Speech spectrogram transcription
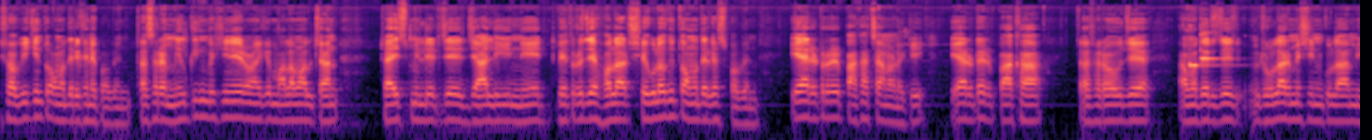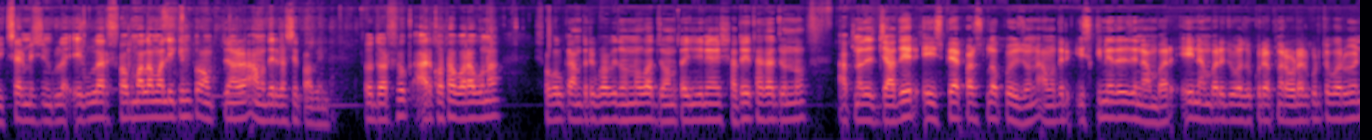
সবই কিন্তু আমাদের এখানে পাবেন। তাছাড়া মিল্কিং মেশিনের অনেকে মালামাল চান রাইস মিলের যে জালি নেট ভেতরে যে হলার সেগুলো কিন্তু আমাদের কাছে পাবেন। এয়ারেটরের পাখা চান অনেকেই। এয়ারেটরের পাখা, তাছাড়াও যে আমাদের যে রোলার মেশিনগুলো মিক্সার মেশিনগুলো এগুলার সব মালামালই কিন্তু আপনারা আমাদের কাছে পাবেন। তো দর্শক, আর কথা বাড়াবো না। সকলকে আন্তরিকভাবে ধন্যবাদ। জনতা ইঞ্জিনিয়ারের সাথেই থাকার জন্য। আপনাদের যাদের এই স্পেয়ার পার্টসগুলো প্রয়োজন, আমাদের স্ক্রিনে যে নাম্বার এই নাম্বারে যোগাযোগ করে আপনারা অর্ডার করতে পারবেন।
